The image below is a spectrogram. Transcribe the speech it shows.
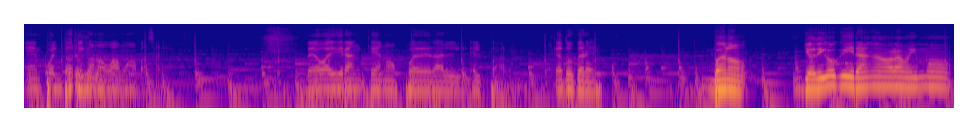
en Puerto Puerto Rico, Rico. no vamos a pasar. Veo a Irán que nos puede dar el palo. ¿Qué tú crees? Bueno, yo digo que Irán ahora mismo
